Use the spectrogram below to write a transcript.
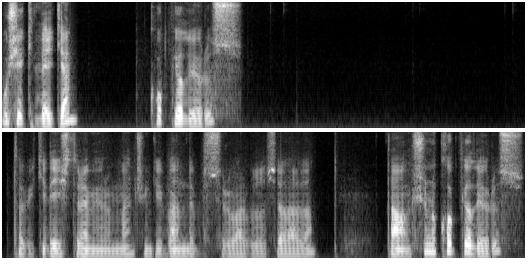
bu şekildeyken kopyalıyoruz. Tabii ki değiştiremiyorum ben çünkü bende bir sürü var bu dosyalardan. Tamam şunu kopyalıyoruz.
